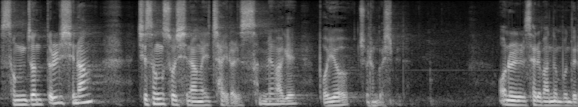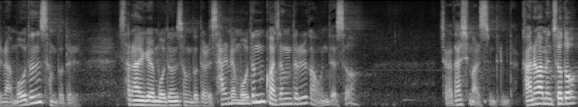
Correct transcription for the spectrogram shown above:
성전 뜰 신앙, 지성소 신앙의 차이를 선명하게 보여주는 것입니다. 오늘 세례받는 분들이나 모든 성도들, 사랑의 교회 모든 성도들, 삶의 모든 과정들 가운데서 제가 다시 말씀드립니다. 가능하면 저도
